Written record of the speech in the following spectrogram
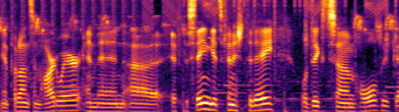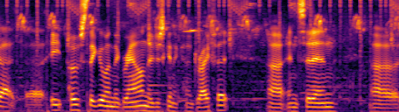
and put on some hardware. And then uh, if the stain gets finished today, we'll dig some holes. We've got uh, eight posts that go in the ground. They're just going to kind of dry fit uh, and sit in uh,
